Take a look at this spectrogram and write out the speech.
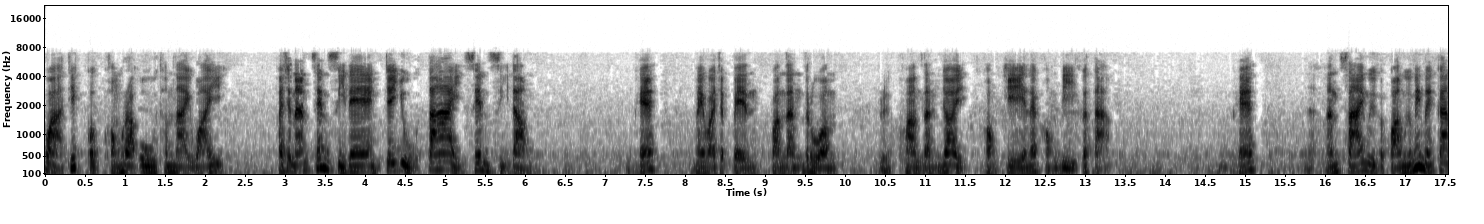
กว่าที่กฎของราอูทำนายไว้ เพราะฉะนั้นเส้นสีแดงจะอยู่ใต้เส้นสีดำโอเคไม่ว่าจะเป็นความดันรวมหรือความดันย่อย ของ A และของ B ก็ตามโอเคนั้นซ้ายมือกับขวามือไม่เหมือนกัน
